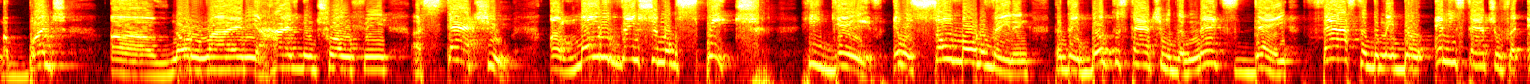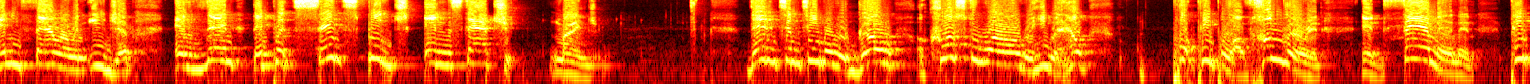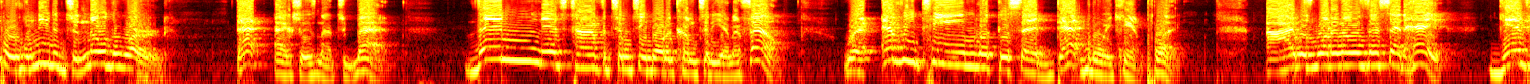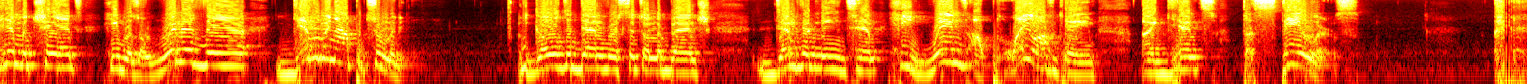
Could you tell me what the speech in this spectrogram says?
a bunch of notoriety, a Heisman Trophy, a statue, a motivational speech he gave. It was so motivating that they built the statue the next day faster than they built any statue for any pharaoh in Egypt. And then they put said speech in the statue, mind you. Then Tim Tebow would go across the world where he would help put people of hunger and, and famine and people who needed to know the word. That actually is not too bad. Then it's time for Tim Tebow to come to the NFL, where every team looked and said, that boy can't play. I was one of those that said, hey, give him a chance. He was a winner there. Give him an opportunity. He goes to Denver, sits on the bench. Denver needs him. He wins a playoff game against the Steelers.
